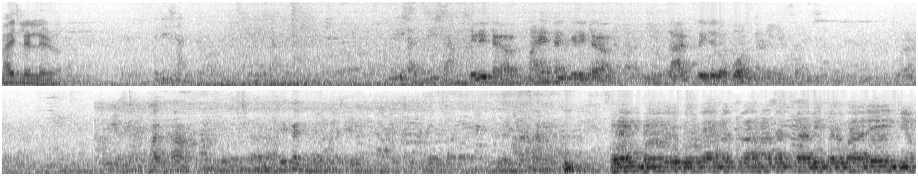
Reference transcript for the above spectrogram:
మహేష్ లేడు లేడు. శిరీష గారు మహేష్ అండ్ శిరీష గారు. प्लांट थ्री ज़ीरो फोर ओम हाँ, भूर्भुवः स्वः दत्तवितर्वरेण्यं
